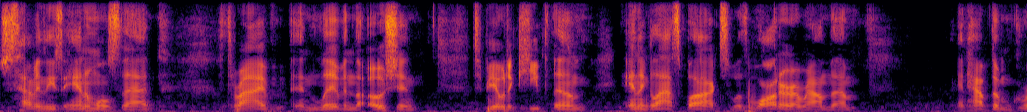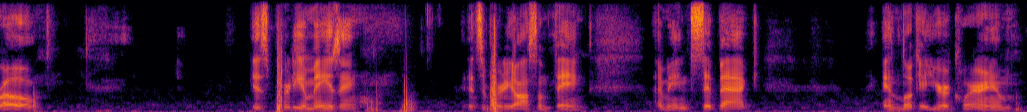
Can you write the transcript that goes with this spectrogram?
Just having these animals that thrive and live in the ocean to be able to keep them in a glass box with water around them and have them grow is pretty amazing. It's a pretty awesome thing. I mean, sit back and look at your aquarium,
